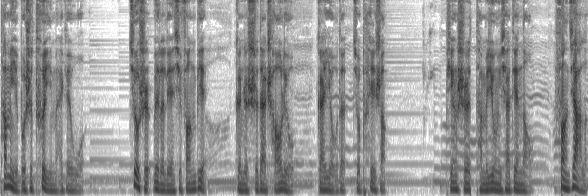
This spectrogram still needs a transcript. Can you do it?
他们也不是特意买给我，就是为了联系方便，跟着时代潮流，该有的就配上。平时他们用一下电脑，放假了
